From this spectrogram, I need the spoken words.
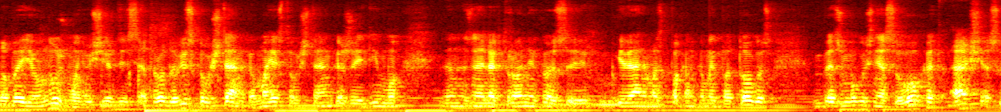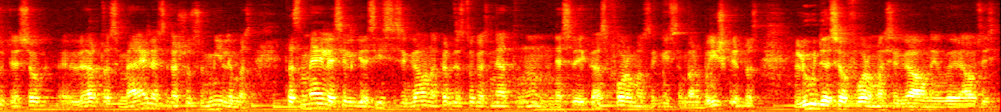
labai jaunų žmonių širdis. Atrodo, visko užtenka, maisto užtenka, žaidimų, elektronikos, gyvenimas pakankamai patogus, bet žmogus nesuvokia, kad aš esu tiesiog vertas meilės ir aš esu mylimas. Tas meilės ilgesys įsigauna kartais tokias net nu, nesveikas formas, sakysim, arba iškreiptas, liūdėsio formas įgauna įvairiausiais,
